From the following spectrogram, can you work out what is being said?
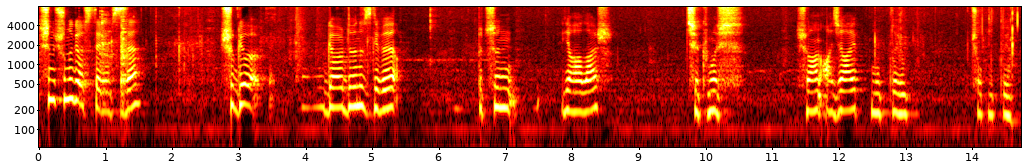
Şimdi şunu göstereyim size. Şu gö- gördüğünüz gibi bütün yağlar çıkmış. Şu an acayip mutluyum. Çok mutluyum.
